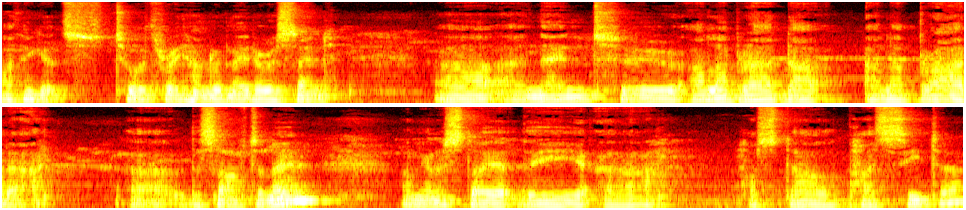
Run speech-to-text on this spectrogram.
I think it's two or three hundred meter ascent, uh, and then to A Labrada, Alabrada this afternoon. I'm going to stay at the uh, Hostal Pasita,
